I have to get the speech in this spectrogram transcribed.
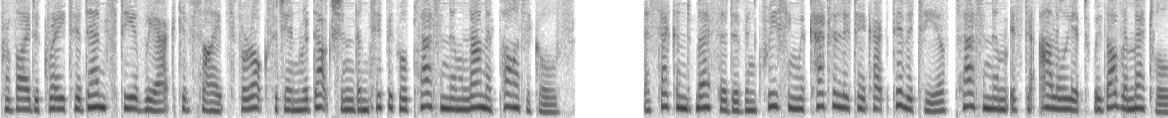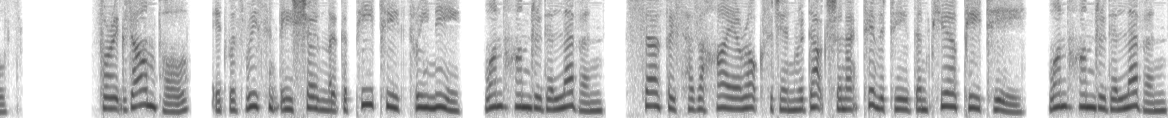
provide a greater density of reactive sites for oxygen reduction than typical platinum nanoparticles. A second method of increasing the catalytic activity of platinum is to alloy it with other metals. For example, it was recently shown that the PT3Ni 111 surface has a higher oxygen reduction activity than pure PT 111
